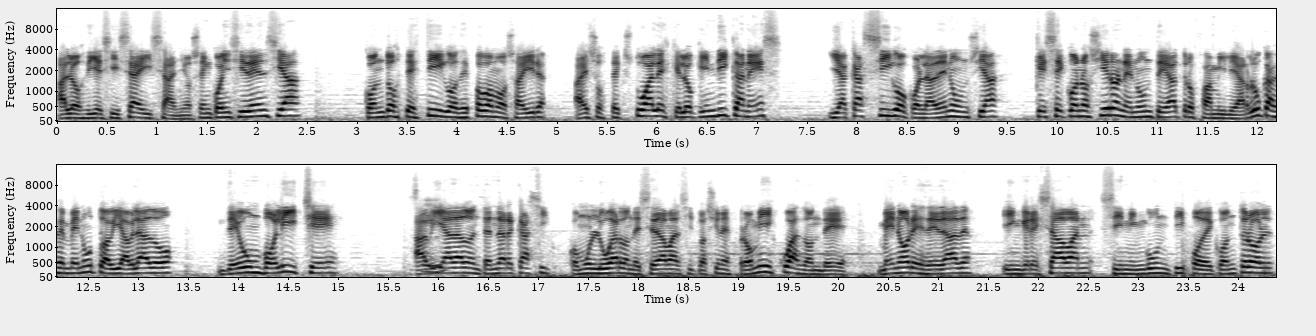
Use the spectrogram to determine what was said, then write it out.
a los 16 años, en coincidencia con dos testigos, después vamos a ir a esos textuales que lo que indican es, y acá sigo con la denuncia, que se conocieron en un teatro familiar. Lucas Benvenuto había hablado de un boliche, Sí. había dado a entender casi como un lugar donde se daban situaciones promiscuas, donde menores de edad ingresaban sin ningún tipo de control.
